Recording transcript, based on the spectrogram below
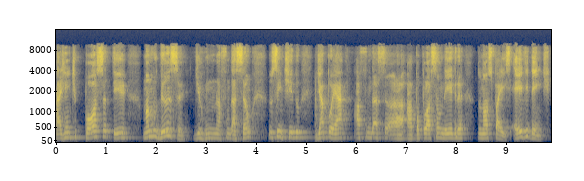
a gente possa ter uma mudança de rumo na fundação no sentido de apoiar a fundação a, a, população negra do nosso país. É evidente,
